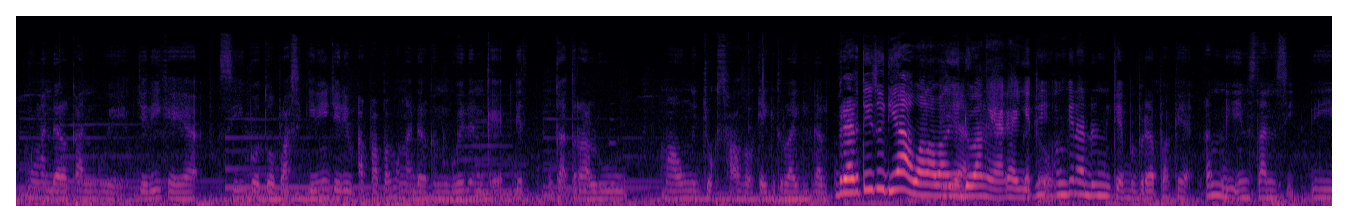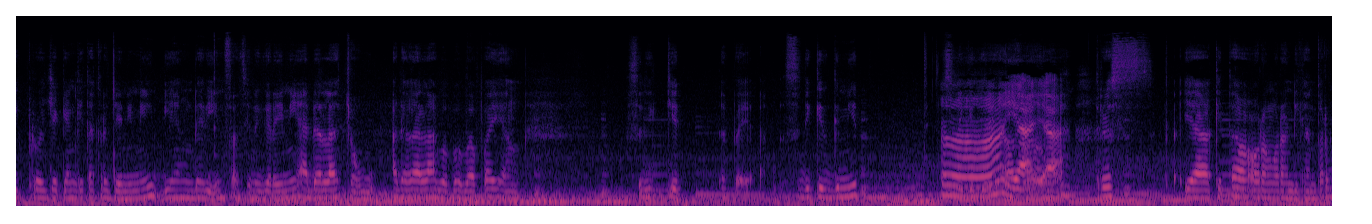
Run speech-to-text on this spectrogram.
mengandalkan gue. Jadi kayak si botol plastik ini jadi apa-apa mengandalkan gue dan kayak dia nggak terlalu mau ngejokes hal-hal kayak gitu lagi nggak Berarti itu dia awal-awalnya Iya. doang ya kayak gitu. mungkin ada nih kayak beberapa kayak kan di instansi di project yang kita kerjain ini yang dari instansi negara ini adalah cowok adalah bapak-bapak yang sedikit apa ya sedikit genit sedikit Ah, genit, iya, um, iya. terus ya kita orang-orang di kantor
